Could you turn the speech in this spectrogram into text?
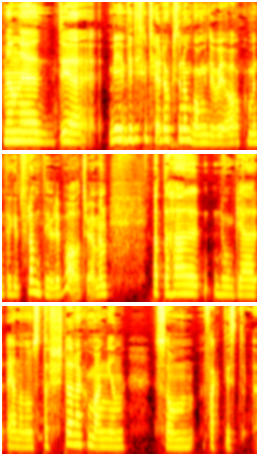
Men eh, det, vi, vi diskuterade också någon gång du och jag och kom inte riktigt fram till hur det var tror jag. Men att det här nog är en av de största arrangemangen som faktiskt eh,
